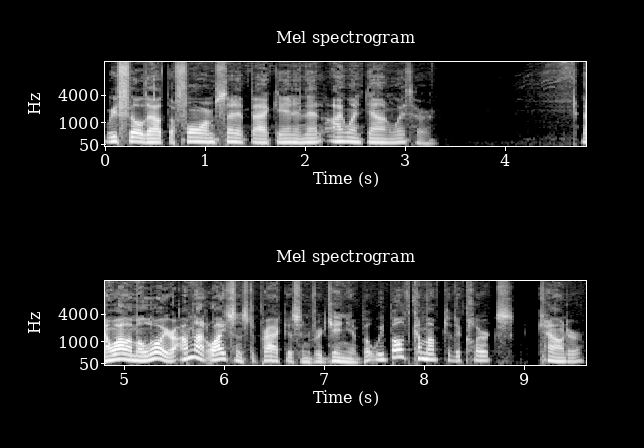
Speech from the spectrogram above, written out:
we filled out the form, sent it back in, and then I went down with her. Now, while I'm a lawyer, I'm not licensed to practice in Virginia, but we both come up to the clerk's counter,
